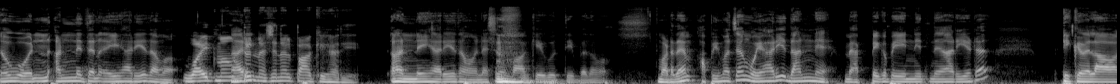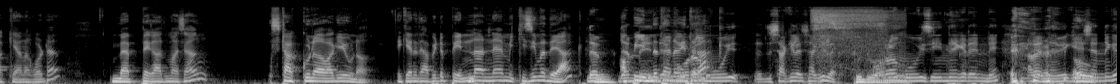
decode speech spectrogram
ඔව්. ඔන්න අන්න එතන ඒ හරිය තමා. වයිට මවන්ට නැශනල් පාක හරි අන්නේ හරිය තම. නැශන පාකයකුත් තිබ තම. මට දැම් අපි මචන් ඔය හරිය දන්න මැප් එක පේනෙත් නෑ හරියට. ටික වෙලාවක් යනකොට මැප් එකත් මචන් ස්ටක්කුණා වගේ වුණා එකන අපිට පෙන්න්න මි කිසිම දෙයක්. අපි ඉන්න තැන විතර ශකිල ශකිල. පුදුවර මූවි සින්න එකටෙන්නේ අර නැවිගේෂන් එක.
